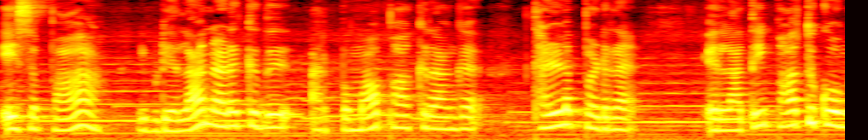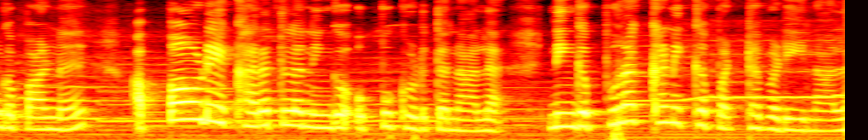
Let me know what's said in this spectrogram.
ஏசப்பா இப்படியெல்லாம் நடக்குது. அற்பமாக பார்க்குறாங்க தள்ளப்படுறேன். எல்லாத்தையும் பார்த்துக்கோங்கப்பான்னு அப்பாவுடைய கரத்தில் நீங்கள் ஒப்பு கொடுத்தனால நீங்கள் புறக்கணிக்கப்பட்டபடியினால.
